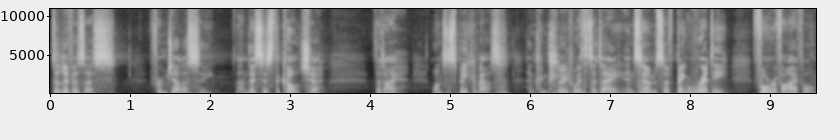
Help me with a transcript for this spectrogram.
delivers us from jealousy. And this is the culture that I want to speak about and conclude with today in terms of being ready for revival.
